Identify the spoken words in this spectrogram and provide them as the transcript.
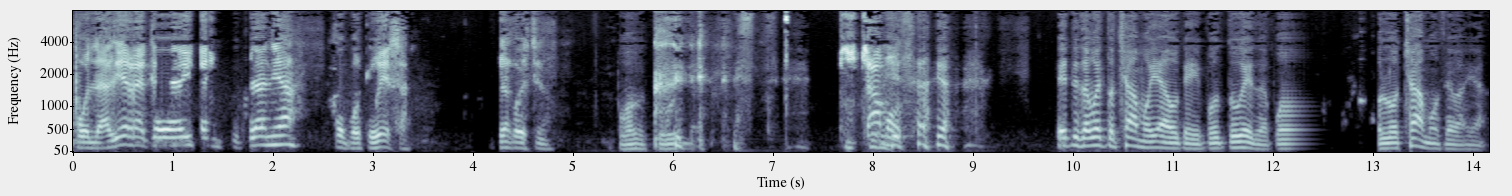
por la guerra que hay ahorita en Ucrania o portuguesa. Con destino. Portuguesa. Chamos. Este se ha vuelto chamo ya, ok, portuguesa, por, por los chamos se va ya.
